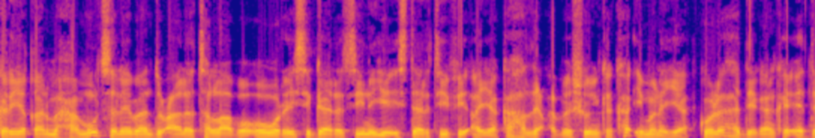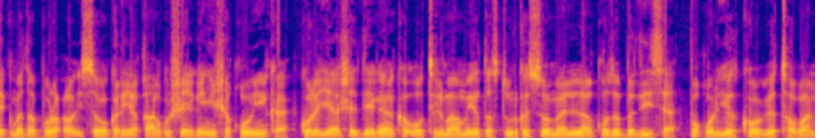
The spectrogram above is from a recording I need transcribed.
garyaqaan maxamuud saleebaan ducaale tallaabo oo waraysi gaara siinaya star t v ayaa ka hadlay cabashooyinka ka imanaya golaha deegaanka ee degmada burco. Isagoo garyaqaanku sheegay in shaqooyinka golayaasha deegaanka uu tilmaamayo dastuurka somalilan qodobadiisa boqol iyo koob iyo toban.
